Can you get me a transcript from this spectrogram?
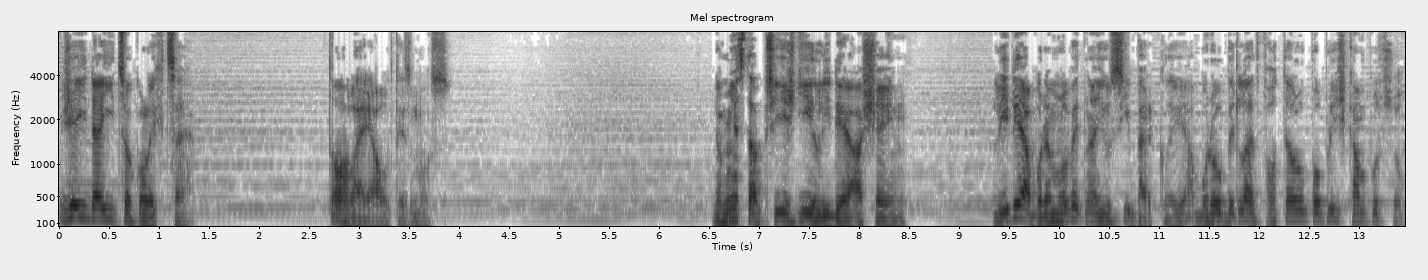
že jí dají cokoliv chce. Tohle je autismus. Do města přijíždí Lydia a Shane. Lydia bude mluvit na UC Berkeley a budou bydlet v hotelu poblíž kampusu.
